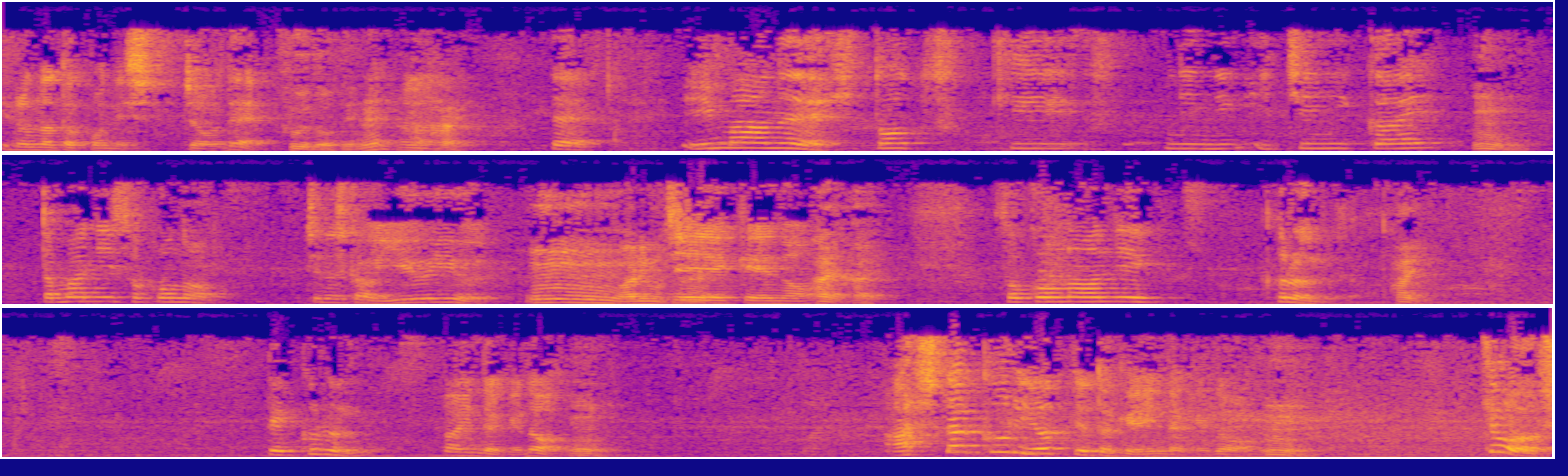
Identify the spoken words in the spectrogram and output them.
いろんなところに出張で、フードでね、うん。はい。で今ね一月に12回うん。たまにそこのうちの近くの UU うんありますね。JA 系のはいはい。そこのに来るんですよ。はいで来るのはいいんだけど、うん。明日来るよっていう時はいいんだけど、うん。今日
